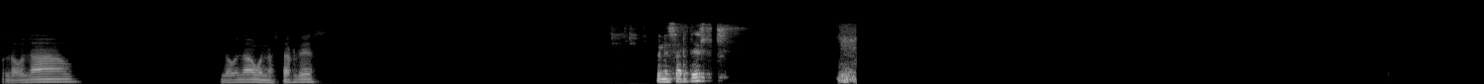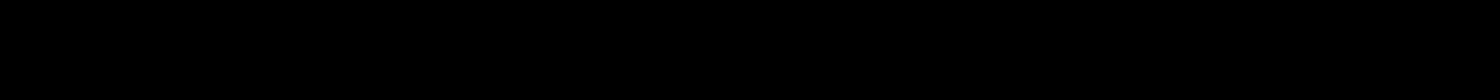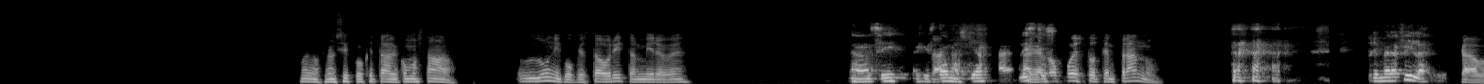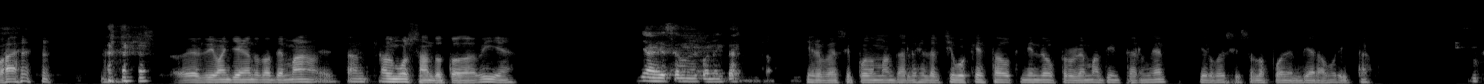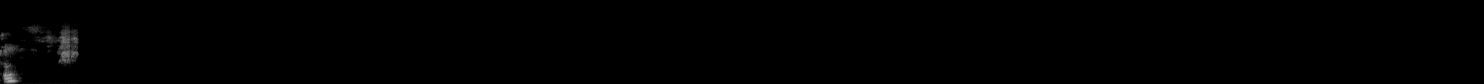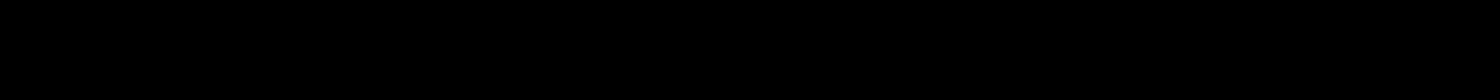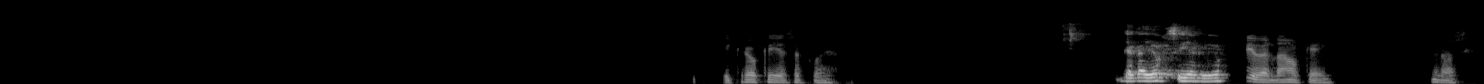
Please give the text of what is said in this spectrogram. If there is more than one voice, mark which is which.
Speaker 1: Hola, hola. Hola, hola, buenas tardes.
Speaker 2: Buenas tardes.
Speaker 1: Bueno, Francisco, ¿qué tal? ¿Cómo está? El único que está ahorita, mire, ve.
Speaker 2: Ah, sí, aquí
Speaker 1: a-
Speaker 2: estamos, ya,
Speaker 1: a- agarró
Speaker 2: listos.
Speaker 1: puesto temprano.
Speaker 2: Primera fila.
Speaker 1: Cabal. A ver si van llegando los demás. Están almorzando todavía.
Speaker 2: Ya, esa me conecta.
Speaker 1: Quiero ver si puedo mandarles el archivo que he estado teniendo problemas de internet. Quiero ver si se los puedo enviar ahorita.
Speaker 2: Ok.
Speaker 1: Y creo que ya se fue.
Speaker 2: Ya cayó, sí, ya cayó.
Speaker 1: Sí, ¿verdad? Ok. Gracias.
